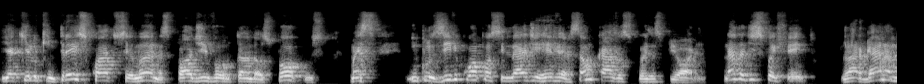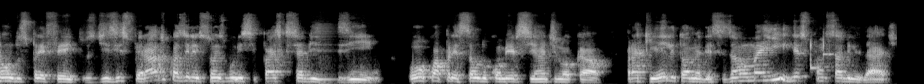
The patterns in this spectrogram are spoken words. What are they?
e aquilo que em três, quatro semanas pode ir voltando aos poucos, mas inclusive com a possibilidade de reversão caso as coisas piorem? Nada disso foi feito largar na mão dos prefeitos, desesperados com as eleições municipais que se avizinham, ou com a pressão do comerciante local, para que ele tome a decisão, é uma irresponsabilidade.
